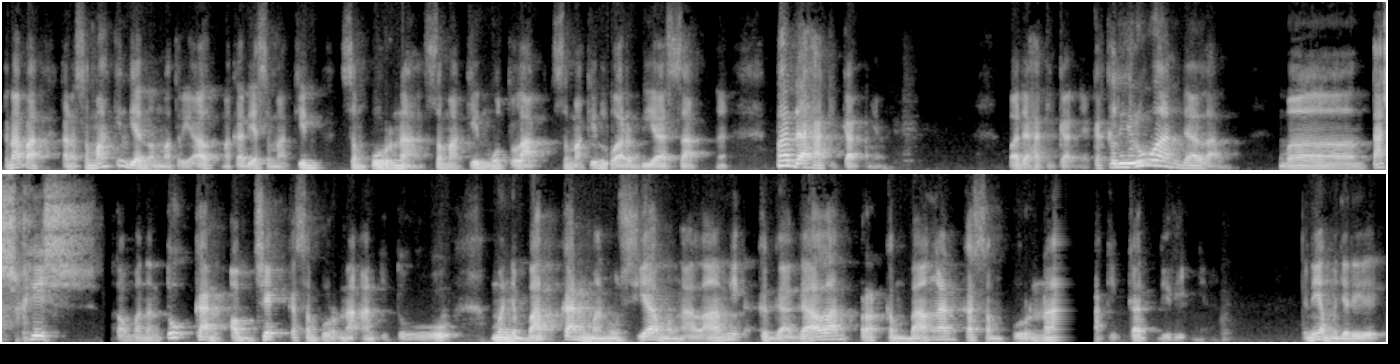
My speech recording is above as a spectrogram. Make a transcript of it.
Kenapa? Karena semakin dia non material, maka dia semakin sempurna, semakin mutlak, semakin luar biasa. Nah, pada hakikatnya, pada hakikatnya, kekeliruan dalam mentashkhis atau menentukan objek kesempurnaan itu menyebabkan manusia mengalami kegagalan perkembangan kesempurnaan hakikat dirinya. Ini yang menjadi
